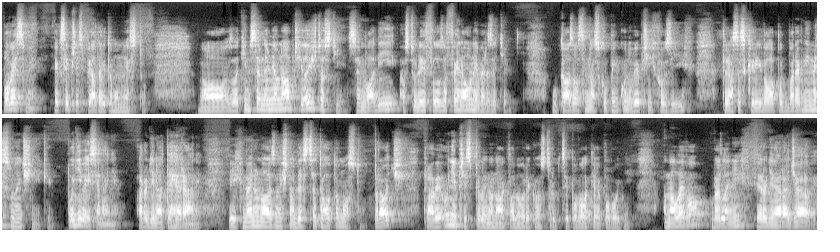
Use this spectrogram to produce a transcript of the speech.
Pověz mi, jak jsi přispěl tady tomu městu? No, zatím jsem neměl mnoho příležitostí. Jsem mladý a studuji filozofii na univerzitě. Ukázal jsem na skupinku nově příchozích, která se skrývala pod barevnými slunečníky. Podívej se na ně. Rodina Teherány. Jejich jméno nalezneš na desce tohoto mostu. Proč? Právě oni přispěli na nákladnou rekonstrukci po velké povodni. A nalevo, vedle nich, je rodina Rajávy.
